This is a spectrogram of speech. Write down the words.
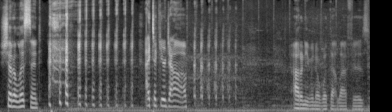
Should have listened. I took your job. I don't even know what that laugh is.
